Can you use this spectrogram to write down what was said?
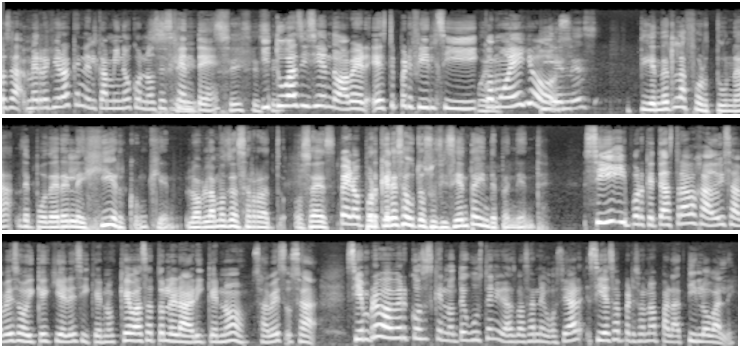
o sea, me refiero a que en el camino conoces Sí, gente sí, sí, y tú vas diciendo, a ver, este perfil sí, Bueno, como ellos. Tienes, tienes la fortuna de poder elegir con quién. Lo hablamos de hace rato. O sea, es Pero porque porque, eres autosuficiente e independiente. sí y porque te has trabajado y sabes hoy qué quieres y qué no, qué vas a tolerar y qué no, ¿sabes? O sea, siempre va a haber cosas que no te gusten y las vas a negociar si esa persona para ti lo vale.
